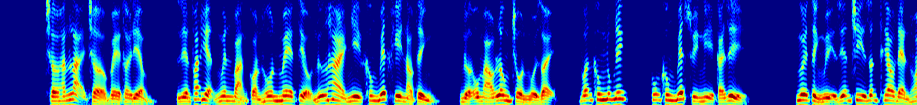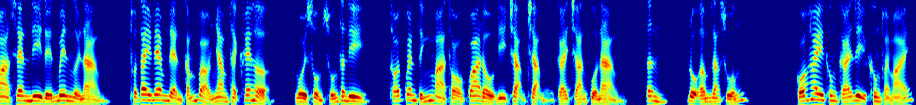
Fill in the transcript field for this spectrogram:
Chờ hắn lại trở về thời điểm, liền phát hiện nguyên bản còn hôn mê tiểu nữ hài nhi không biết khi nào tỉnh, nửa ôm áo lông trồn ngồi dậy, vẫn không núp đích, cũng không biết suy nghĩ cái gì. Ngươi tỉnh Ngụy Diễn Chi dẫn theo đèn hoa sen đi đến bên người nàng, thuận tay đem đèn cắm vào nham thạch khe hở, ngồi xổm xuống thân đi, thói quen tính mà thò qua đầu đi chạm chạm cái chán của nàng, ân, độ ấm giáng xuống. Có hay không cái gì không thoải mái?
